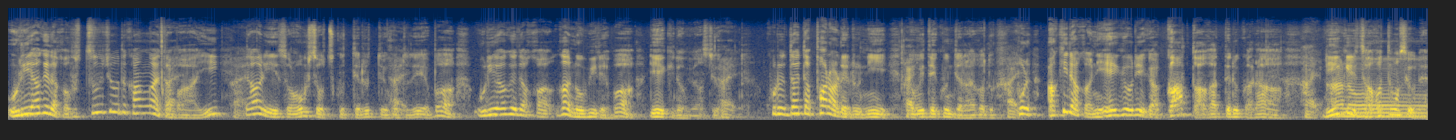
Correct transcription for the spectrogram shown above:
売上高普通常で考えた場合、はい、やはりそのオフィスを作ってるっていうことで言えば、売上高が伸びれば利益伸びますよ。これ大体パラレルに伸びていくんじゃないかと、はい、これ明らかに営業利益がガッと上がってるから、はい、利益率上がってますよね、あ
